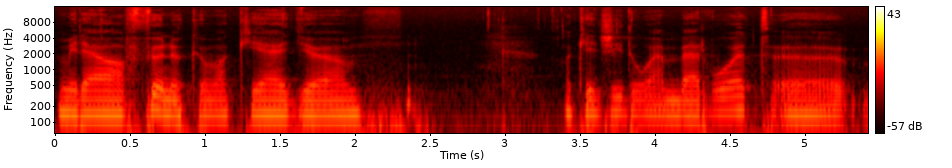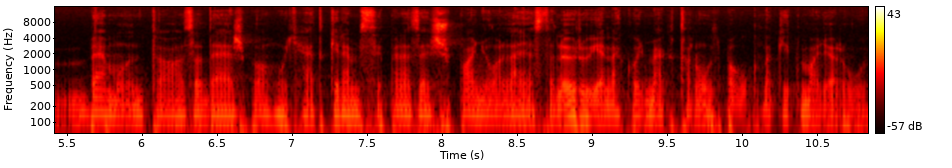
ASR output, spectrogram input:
mire a főnököm, aki egy, aki egy zsidó ember volt, bemondta az adásban, hogy hát kérem szépen ez egy spanyol lány, aztán örüljenek, hogy megtanult maguknak itt magyarul.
